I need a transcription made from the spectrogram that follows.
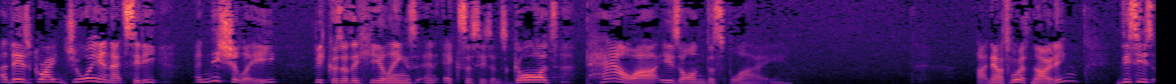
And there's great joy in that city initially because of the healings and exorcisms. God's power is on display. Uh, now it's worth noting, this is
